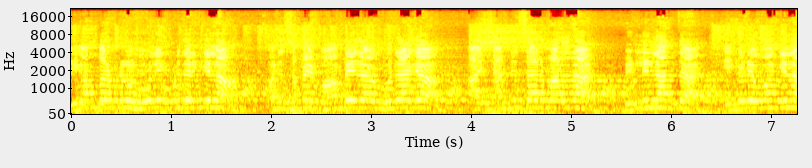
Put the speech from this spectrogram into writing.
ದಿಗಂಬರ ಮುನಿಗಳು ಹೋಗ್ಲಿಕ್ಕೆ ಬಿಡದಕ್ಕಿಲ್ಲ ಒಂದು ಸಮಯ ಬಾಂಬೆದಾಗ ಹೋದಾಗ, ಆ ಶಾಂತಿ ಸಾರ್ ಮಾಡಿದ್ರ ಬಿಡ್ಲಿಲ್ಲ ಅಂತ. ಈ ಕಡೆ ಹೋಗಂಗಿಲ್ಲ,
